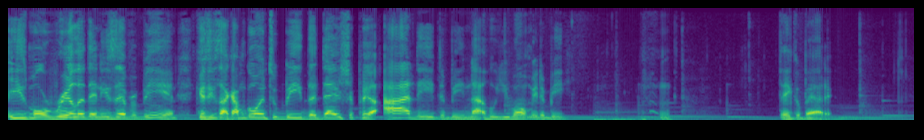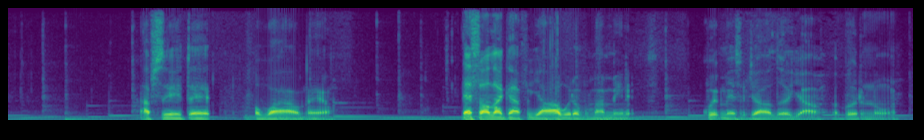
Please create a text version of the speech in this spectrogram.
he's more realer than he's ever been because he's like I'm going to be the Dave Chappelle I need to be, not who you want me to be. Think about it. I've said that a while now. That's all I got for y'all. I went over my minutes. Quick message, y'all. Love y'all above the norm.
